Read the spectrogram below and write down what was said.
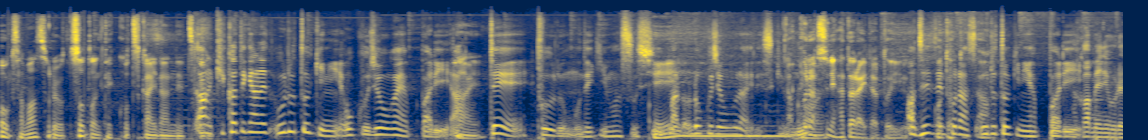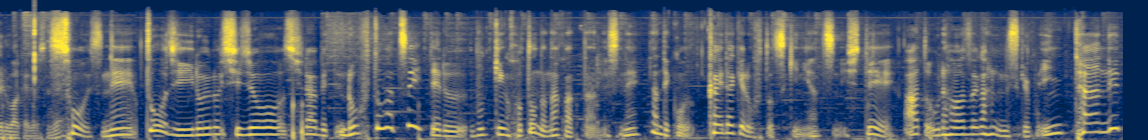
奥様はそれを外に鉄骨階段で作る。あ結果的にあれ売るときに屋上がやっぱりあって、プールもできますし、まあ、6畳ぐらいですけど。ねあプラスに働いたというあ全然プラス。売るときにやっぱり。高めに売れるわけですね。そうですね。当時いろいろ市場を調べてロフトがついてる物件がほとんどなかったんですね。なんでこう1回だけロフト付きのやつにしてあと裏技があるんですけどインターネッ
